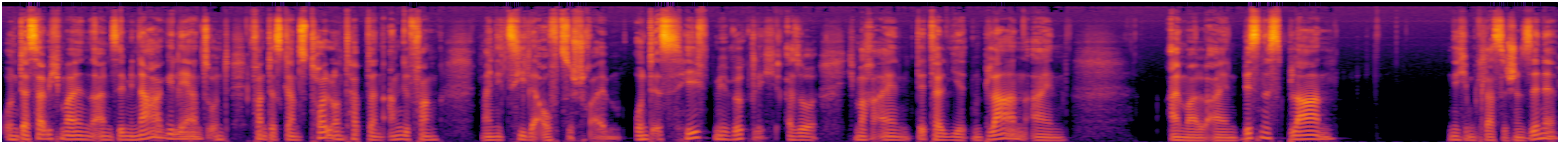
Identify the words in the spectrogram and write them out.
Und das habe ich mal in einem Seminar gelernt und fand das ganz toll und habe dann angefangen, meine Ziele aufzuschreiben. Und es hilft mir wirklich. Also ich mache einen detaillierten Plan, ein, einmal einen Businessplan, nicht im klassischen Sinne,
